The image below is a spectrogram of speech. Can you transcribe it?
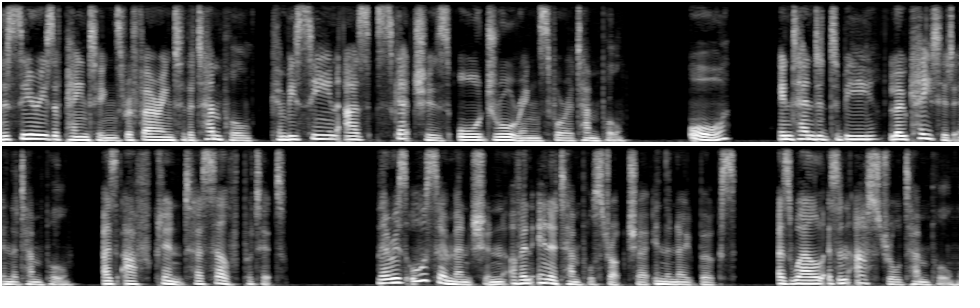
The series of paintings referring to the temple can be seen as sketches or drawings for a temple, or intended to be located in the temple, as Af Klint herself put it. There is also mention of an inner temple structure in the notebooks, as well as an astral temple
